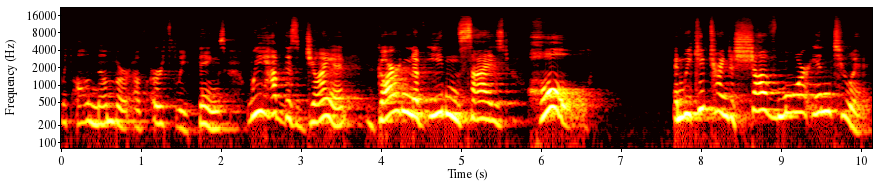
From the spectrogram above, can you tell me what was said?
with all number of earthly things. We have this giant Garden of Eden sized hole, and we keep trying to shove more into it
